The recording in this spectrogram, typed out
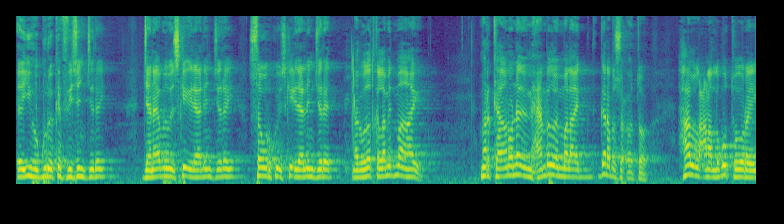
eeyuhu guriga ka fiisan jiray janaabadu iska ilaalin jiray sawirku iska ilaalin jiray. Nabigu dadka la mid ma ahayn marka anoo nabi maxamed oo malaa'ig garab socoto. Hal lacnad lagu tuuray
